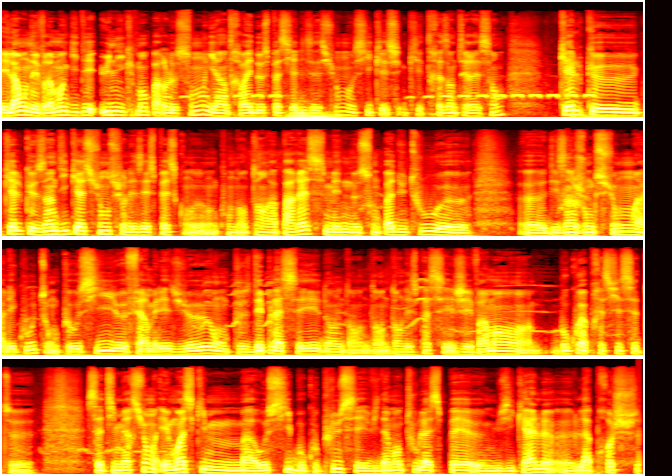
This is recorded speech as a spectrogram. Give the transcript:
Et là, on est vraiment guidé uniquement par le son. Il y a un travail de spatialisation aussi qui est très intéressant quelques, quelques indications sur les espèces qu'on entend apparaissent, mais ne sont pas du tout euh, des injonctions à l'écoute. On peut aussi fermer les yeux, on peut se déplacer dans, l'espace. Et j'ai vraiment beaucoup apprécié cette, cette immersion. Et moi, ce qui m'a aussi beaucoup plu, c'est évidemment tout l'aspect musical, l'approche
